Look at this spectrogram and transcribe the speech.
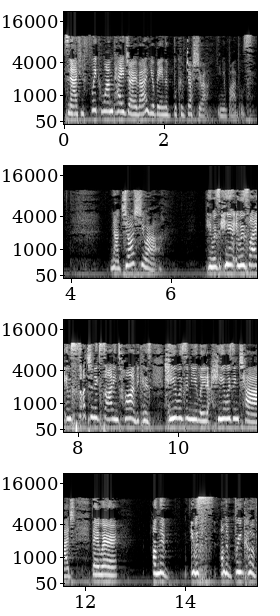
So now if you flick one page over, you'll be in the book of Joshua in your Bibles. Now Joshua, he was here, it was like, it was such an exciting time because he was a new leader, he was in charge, they were on the, it was on the brink of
